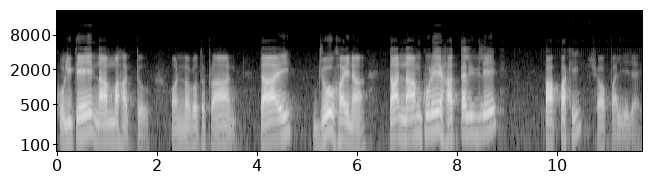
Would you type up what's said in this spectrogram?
কলিতে নাম মাহাত্ম, অন্নগত প্রাণ। তাই যোগ হয় না, তার নাম করে হাততালি দিলে পাপ পাখি সব পালিয়ে যায়।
